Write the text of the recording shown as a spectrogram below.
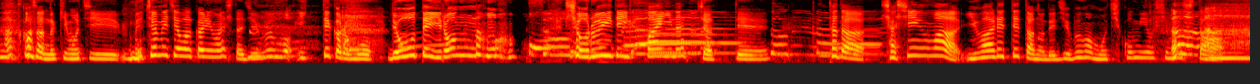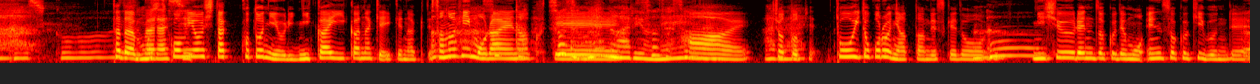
れない。敦子さんの気持ちめちゃめちゃわかりました。自分も行ってからもう両手いろんなもう書類でいっぱいになっちゃって。ただ写真は言われてたので自分は持ち込みをしました。ただ持ち込みををしたことにより2回行かなきゃいけなくてその日もらえなくて。のあるよね。はい。ちょっと遠いところにあったんですけどん2週連続でもう遠足気分で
